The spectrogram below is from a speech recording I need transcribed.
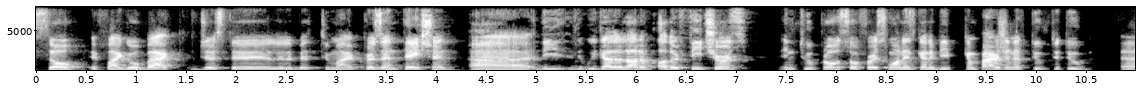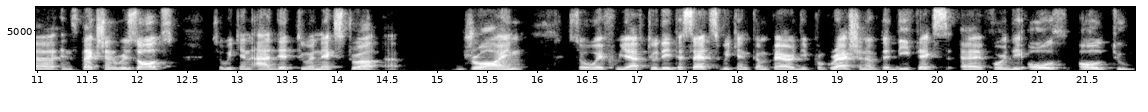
So if I go back just a little bit to my presentation, uh, the, we got a lot of other features in Tube Pro. So first one is going to be comparison of tube to tube uh, inspection results. So we can add it to an extra uh, drawing. So if we have two data sets, we can compare the progression of the defects uh, for the old, old tube.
